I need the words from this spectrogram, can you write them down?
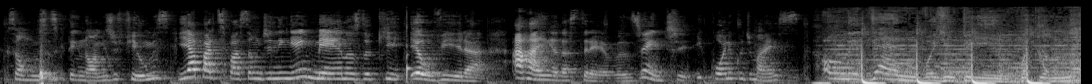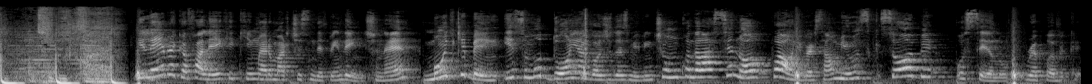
que são músicas que têm nomes de filmes, e a participação de ninguém menos do que Elvira, a rainha das trevas. Gente, icônico demais. Only then will you be what you're meant to. E lembra que eu falei que Kim era uma artista independente, né? Muito que bem, isso mudou em agosto de 2021 quando ela assinou com a Universal Music sob o selo Republic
